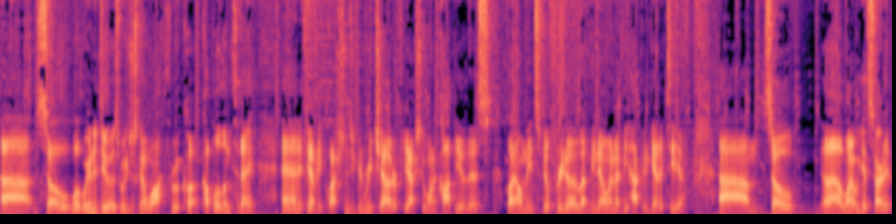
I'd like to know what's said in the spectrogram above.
Uh, so, what we're going to do is we're just going to walk through a, cu- a, couple of them today. And if you have any questions, you can reach out, or if you actually want a copy of this, by all means, feel free to let me know, and I'd be happy to get it to you. Um, so, uh, why don't we get started?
